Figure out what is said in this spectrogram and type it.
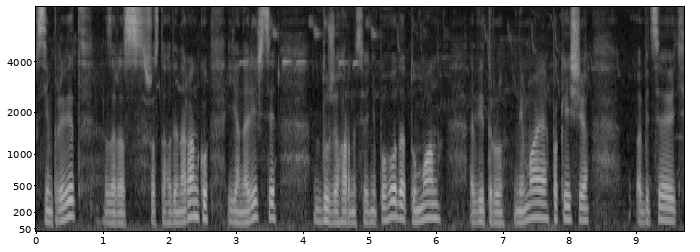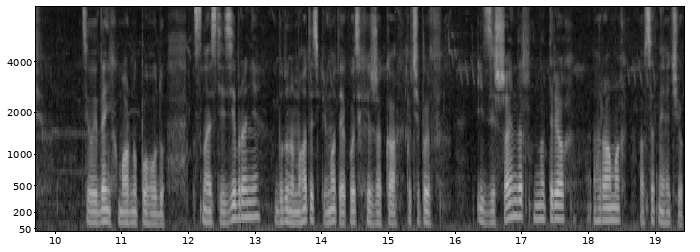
Всім привіт! Зараз 6 година ранку. Я на річці. Дуже гарна сьогодні погода, туман, вітру немає поки що. Обіцяють цілий день хмарну погоду. Снасті зібрані, буду намагатись піймати якогось хижака. Почепив Easy Shiner на 3 грамах, офсетний гачок.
